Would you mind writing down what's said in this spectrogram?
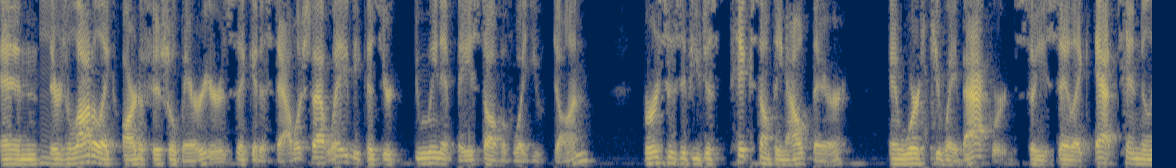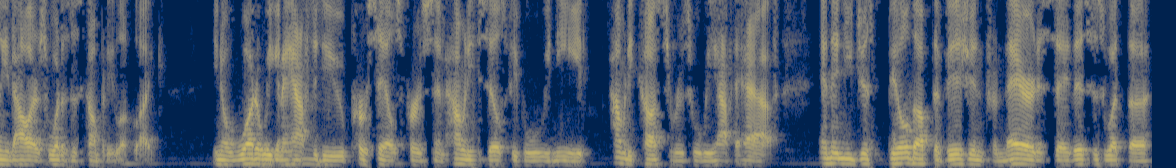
And mm. there's a lot of like artificial barriers that get established that way because you're doing it based off of what you've done versus if you just pick something out there and work your way backwards. So you say like at $10 million, what does this company look like? You know, what are we going to have to hmm. do per salesperson? How many salespeople will we need? How many customers will we have to have? and then you just build up the vision from there to say this is what the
